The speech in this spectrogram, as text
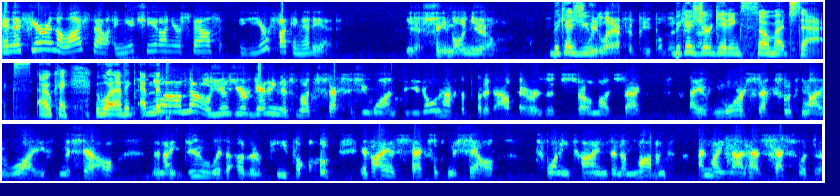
And if you're in the lifestyle and you cheat on your spouse, you're a fucking idiot. Yeah, shame on you. because you we laugh at people that because you're getting so much sex. Okay, what I think. I mean, Well, no, you're, you're getting as much sex as you want, but you don't have to put it out there as it's so much sex. I have more sex with my wife, Michelle, than I do with other people. if I have sex with Michelle 20 times in a month, I might not have sex with uh,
